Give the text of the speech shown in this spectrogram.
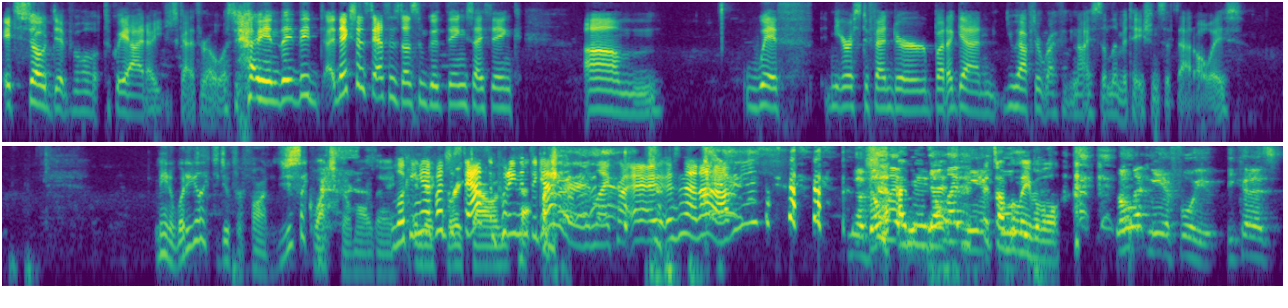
it's so difficult to yeah, I know you just gotta throw it. I mean, they they next gen stats has done some good things, I think um, with nearest defender. But again, you have to recognize the limitations of that always. Mina, what do you like to do for fun? You just like watch film all day, looking at a bunch of stats down. and putting them together, and like, uh, isn't that not obvious? No, don't let I mean, don't let Mina. It's unbelievable. You. Don't let Mina fool you because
